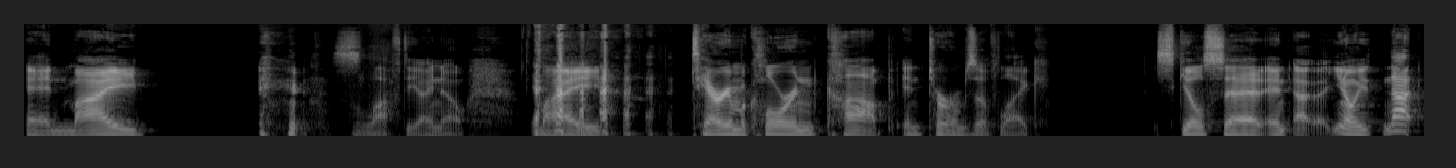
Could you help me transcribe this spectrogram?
and my this is lofty i know my Terry McLaurin comp in terms of like skill set and uh, you know not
